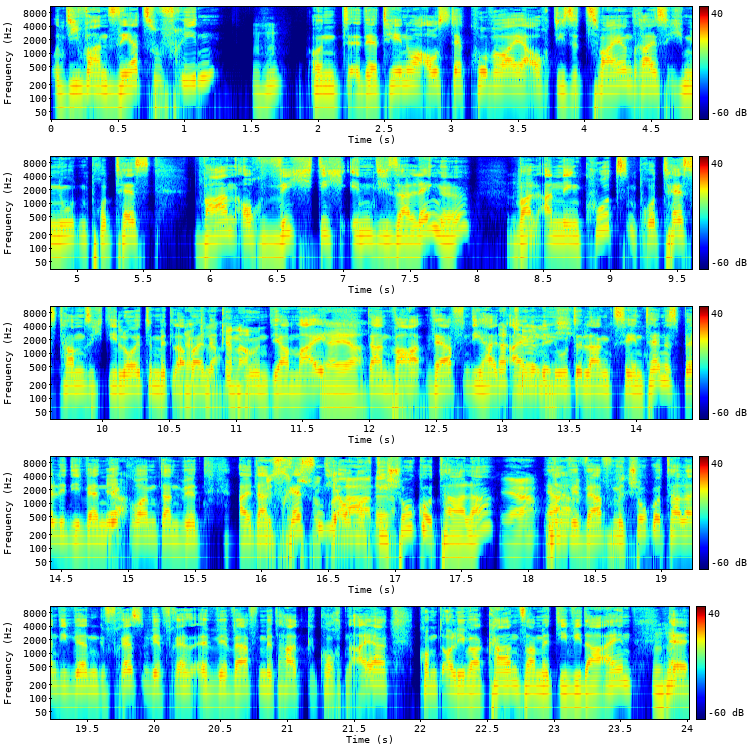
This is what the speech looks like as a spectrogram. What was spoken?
und die waren sehr zufrieden. Mhm. Und äh, der Tenor aus der Kurve war ja auch, diese 32 Minuten Protest waren auch wichtig in dieser Länge, weil an den kurzen Protest haben sich die Leute mittlerweile Mhm. klar. gewöhnt. Ja, Mai, Ja, ja. dann war, werfen die halt eine Natürlich. Minute lang zehn Tennisbälle, die werden Ja. weggeräumt, dann wird, äh, dann fressen die auch noch Schokolade. die Schokotaler. Ja. Ja, wir werfen mit Schokotalern, die werden gefressen, wir, fress, äh, wir werfen mit hart gekochten Eiern, kommt Oliver Kahn, sammelt die wieder ein. Mhm. Äh,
